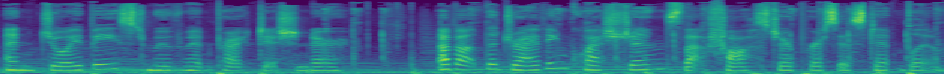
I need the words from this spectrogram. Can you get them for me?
and joy based movement practitioner about the driving questions that foster persistent bloom.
